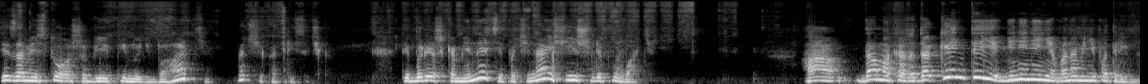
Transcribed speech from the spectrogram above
Ти замість того, щоб її кинути в багаття, бачиш, яка трісочка, ти береш камінець і починаєш її шліфувати. А дама каже, да кинь ти її. Ні-ні, ні, вона мені потрібна.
